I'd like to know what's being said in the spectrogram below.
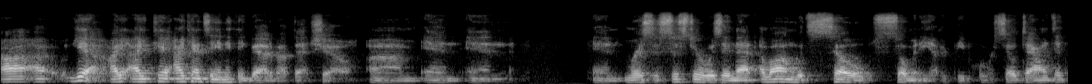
uh, yeah, I, I can't I can't say anything bad about that show. Um, and and and Marissa's sister was in that, along with so so many other people who were so talented.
